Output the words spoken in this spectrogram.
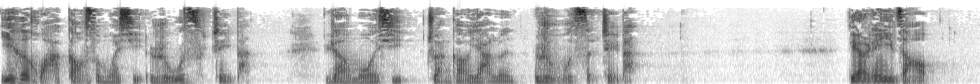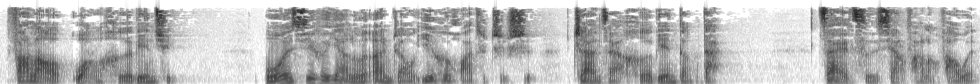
耶和华告诉摩西如此这般，让摩西转告亚伦如此这般。第二天一早，法老往河边去，摩西和亚伦按照耶和华的指示站在河边等待，再次向法老发问：“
